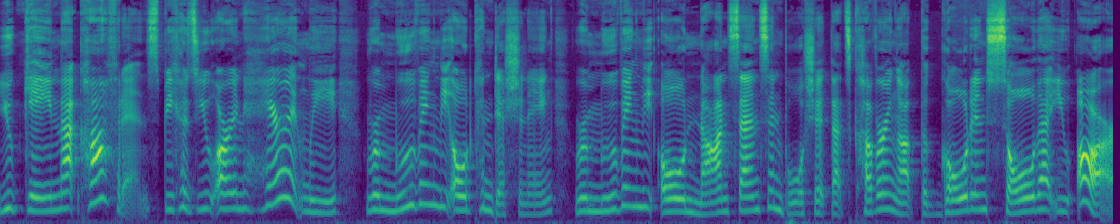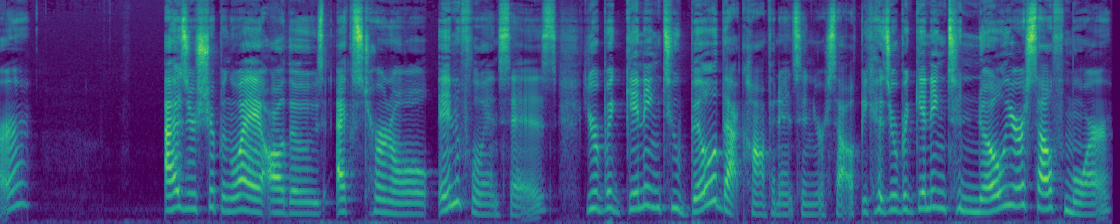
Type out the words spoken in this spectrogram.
you gain that confidence because you are inherently removing the old conditioning, removing the old nonsense and bullshit that's covering up the golden soul that you are. As you're stripping away all those external influences, you're beginning to build that confidence in yourself because you're beginning to know yourself more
